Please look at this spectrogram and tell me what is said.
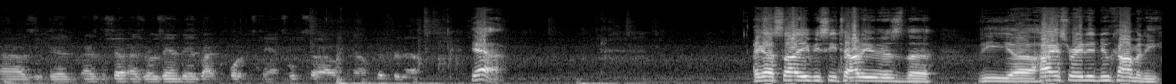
as it did as the show as Roseanne did right before it was canceled. So you know, good for them. Yeah. I got saw ABC touting it as the the uh, highest rated new comedy,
